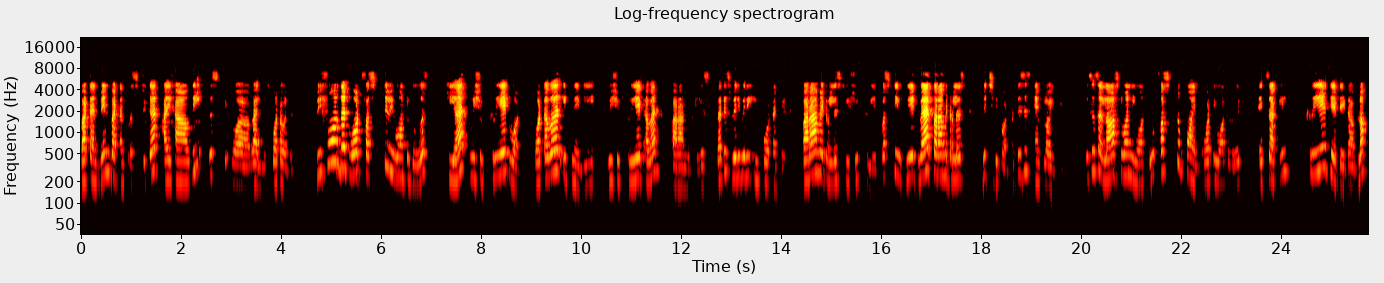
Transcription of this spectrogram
button. When button press trigger, I have the this uh, values, whatever this. Before that, what first we want to do is here we should create what? Whatever it may be, we should create our parameter list. That is very, very important here. Parameter list you should create. First you create where parameter list, which department. This is employee. This is the last one you want to do. First point, what you want to do is exactly create a data block.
